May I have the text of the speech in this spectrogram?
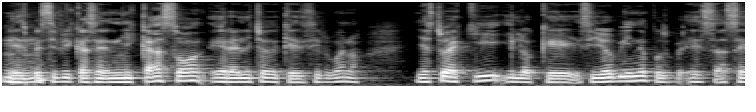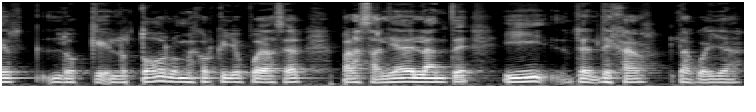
específicas. En mi caso era el hecho de que decir, bueno, ya estoy aquí y lo que, si yo vine, pues es hacer lo que, lo, todo lo mejor que yo pueda hacer para salir adelante y dejar la huella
